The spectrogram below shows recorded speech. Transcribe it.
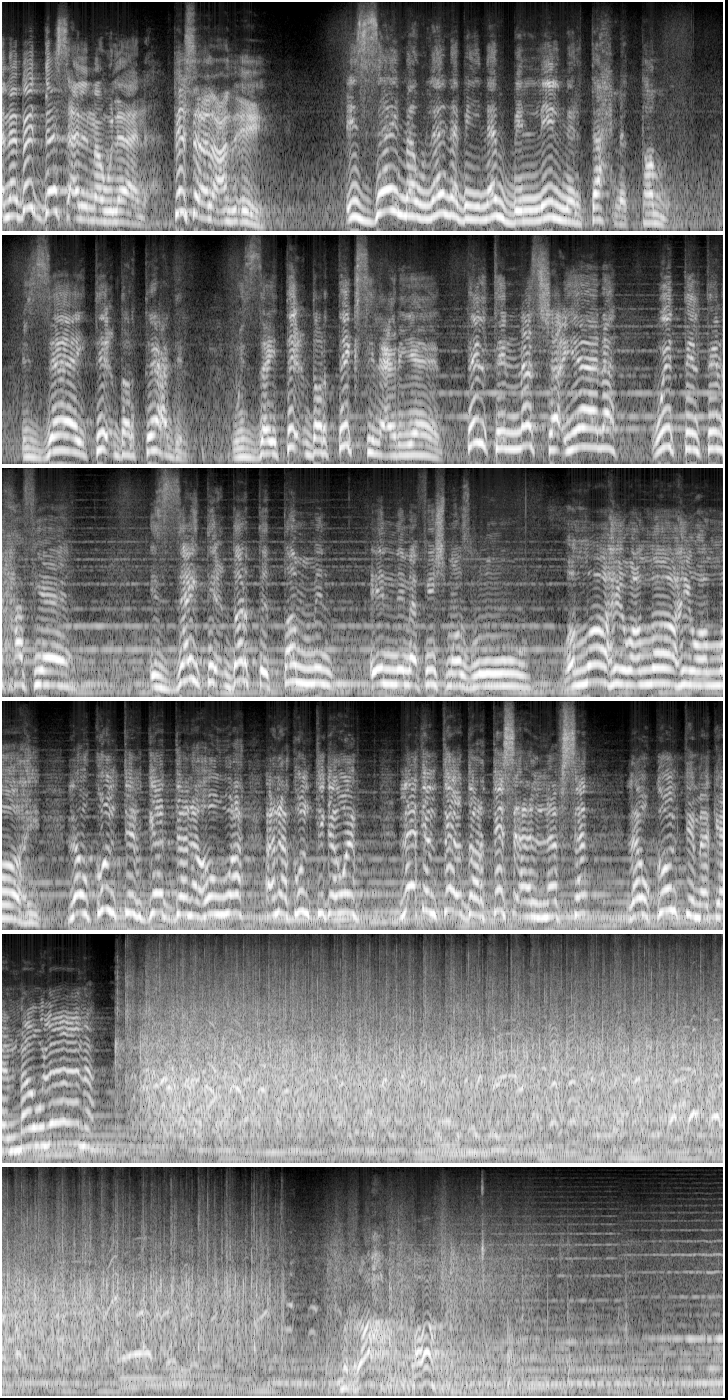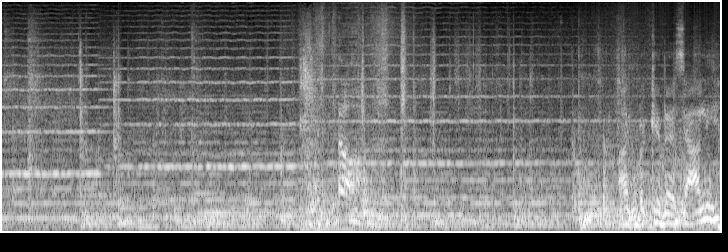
أنا بدي أسأل مولانا. تسأل عن إيه؟ إزاي مولانا بينام بالليل مرتاح مطمن؟ إزاي تقدر تعدل؟ وإزاي تقدر تكسي عريان تلت الناس شقيانة والتلتين حفيان. إزاي تقدر تطمن إن مفيش مظلوم؟ والله والله والله. لو كنت بجد أنا هو أنا كنت جاوبت. لكن تقدر تسأل نفسك لو كنت مكان مولانا. بالراحة آه عجبك كده يا سي علي؟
